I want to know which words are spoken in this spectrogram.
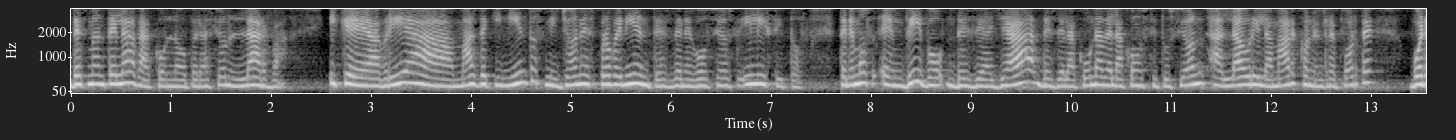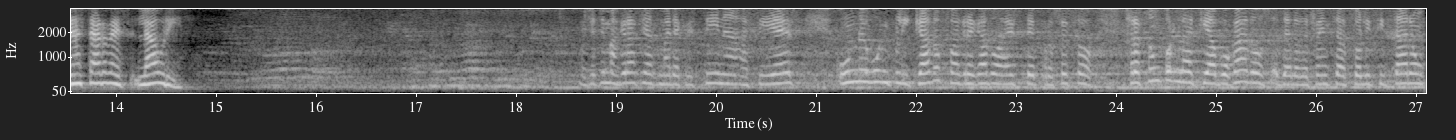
desmantelada con la operación Larva y que habría más de 500 millones provenientes de negocios ilícitos. Tenemos en vivo desde allá, desde la cuna de la Constitución, a Lauri Lamar con el reporte. Buenas tardes, Lauri. Muchísimas gracias, María Cristina. Así es, un nuevo implicado fue agregado a este proceso, razón por la que abogados de la defensa solicitaron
